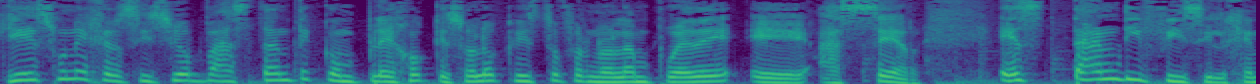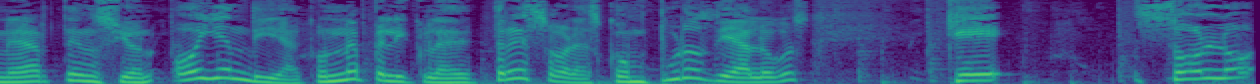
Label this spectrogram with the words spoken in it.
que es un ejercicio bastante complejo que solo Christopher Nolan puede eh, hacer. Es tan difícil generar tensión hoy en día con una película de tres horas con puros diálogos que solo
